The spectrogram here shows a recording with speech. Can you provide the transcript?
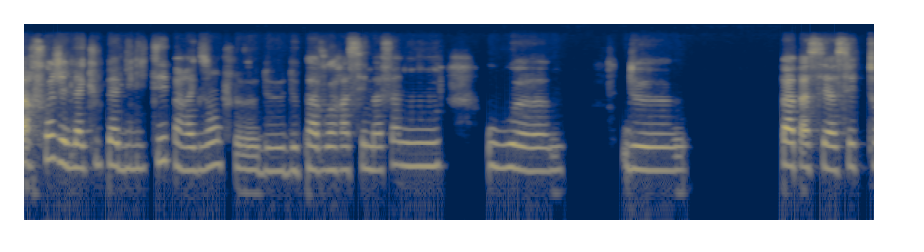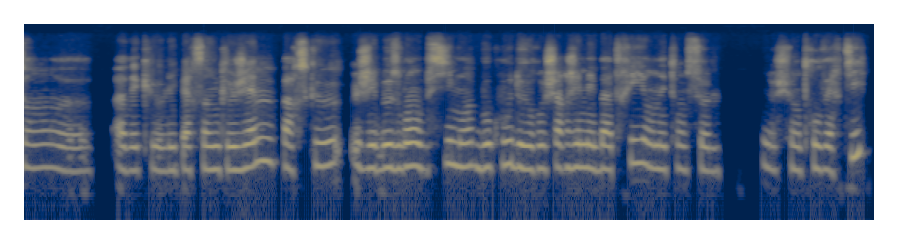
parfois j'ai de la culpabilité, par exemple, de ne pas voir assez ma famille ou de pas passer assez de temps avec les personnes que j'aime parce que j'ai besoin aussi, moi, beaucoup de recharger mes batteries en étant seule. Je suis introvertie.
